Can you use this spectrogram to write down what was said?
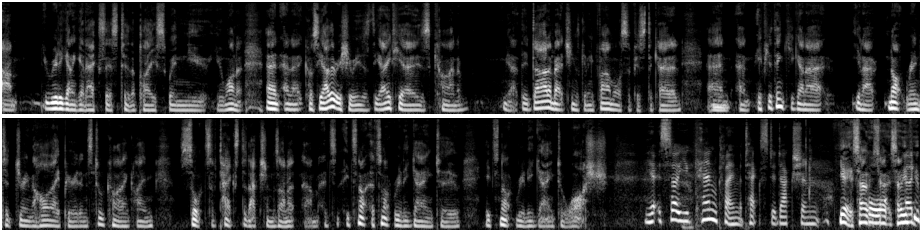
um, you're really going to get access to the place when you, you want it. And and of course the other issue is the ATO's kind of you know their data matching is getting far more sophisticated, and and if you think you're going to you know not rent it during the holiday period and still kind of claim sorts of tax deductions on it, um, it's it's not it's not really going to it's not really going to wash. Yeah, so you can claim a tax deduction. Yeah, so for so, so if you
